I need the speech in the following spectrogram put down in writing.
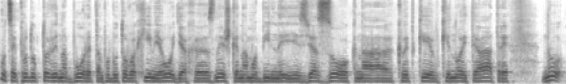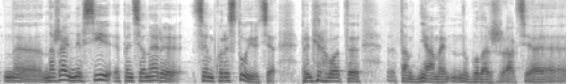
Ну, це продуктові набори, там побутова хімія, одяг, е, знижки на мобільний зв'язок, на квитки в кіно і театри. Ну, е, на жаль, не всі пенсіонери цим користуються. Приміром, от там днями ну, була ж акція е,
